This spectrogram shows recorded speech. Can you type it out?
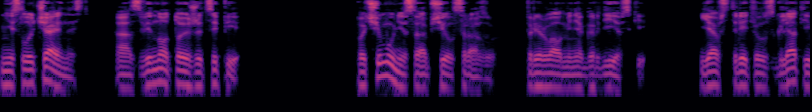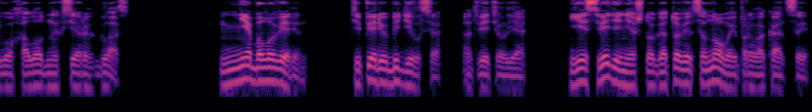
не случайность, а звено той же цепи. «Почему не сообщил сразу?» — прервал меня Гордеевский. Я встретил взгляд его холодных серых глаз. «Не был уверен. Теперь убедился», — ответил я. «Есть сведения, что готовятся новые провокации.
